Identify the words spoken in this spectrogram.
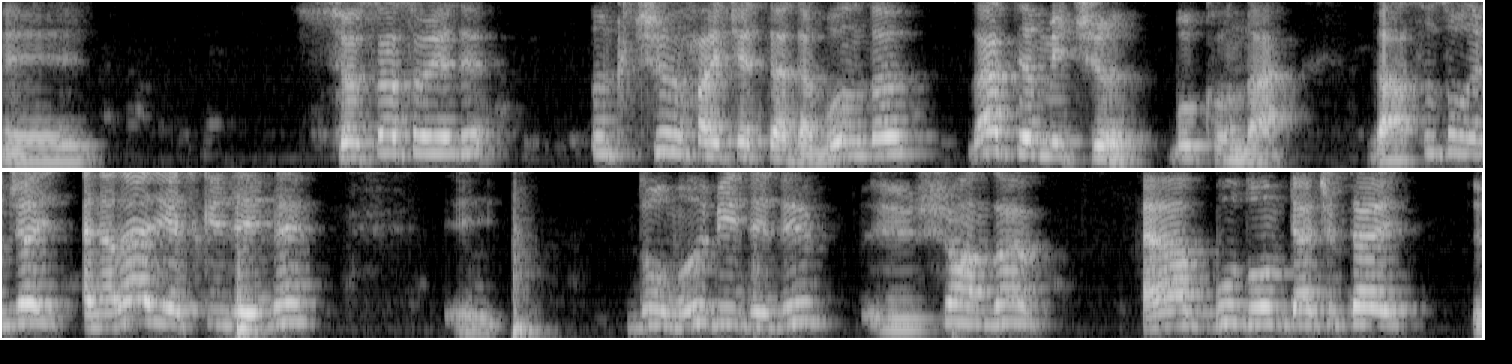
e, sözler söyledi. ırkçı hareketlerde bulundu. Zaten Mitchell bu konuda rahatsız olunca NRL yetkililerine e, durumu bildirdi. E, şu anda eğer bu durum gerçekten e,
